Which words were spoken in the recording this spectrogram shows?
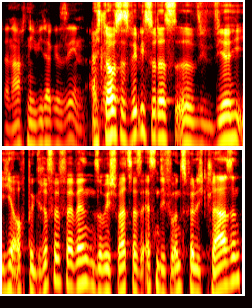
Danach nie wieder gesehen. Aber ich glaube, es ist wirklich so, dass äh, wir hier auch Begriffe verwenden, so wie Schwarz-Weiß Essen, die für uns völlig klar sind.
